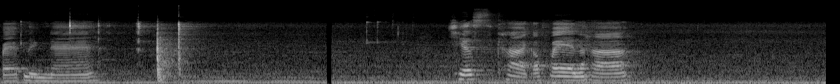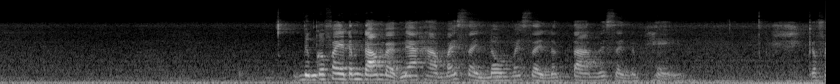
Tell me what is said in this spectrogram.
แป๊บหนึ่งนะเชสค่ะกาแฟนะคะดื่มกาแฟดำๆแบบเนี้ยค่ะ ไม่ใส่นม ไม่ใส่น้ำตาล ไม่ใส่น้ำแข็ง กาแฟ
